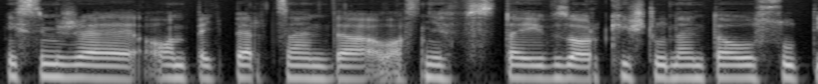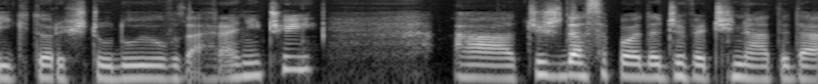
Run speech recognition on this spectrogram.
Myslím, že len 5% vlastne z tej vzorky študentov sú tí, ktorí študujú v zahraničí. A čiže dá sa povedať, že väčšina teda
